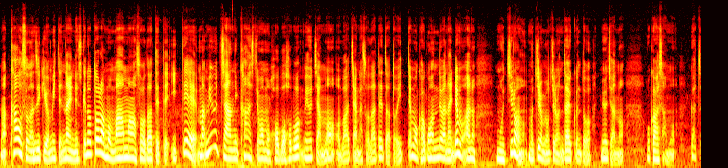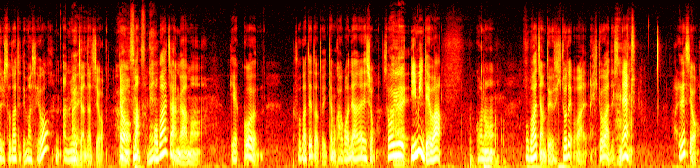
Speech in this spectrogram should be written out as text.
まあ、カオスな時期を見てないんですけどトラもまあまあ育てていて、まあ、ミュウちゃんに関してももうほぼほぼミュウちゃんもおばあちゃんが育てたと言っても過言ではない。でもあのもちろんもちろんもちろん大君とミュウちゃんのお母さんもがっつり育ててますよ。あのミュウちゃんたちを。でも、はいまあ、おばあちゃんがもう結構育てたと言っても過言ではないでしょうそういう意味では、このおばあちゃんという人では人はですねあれですよ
